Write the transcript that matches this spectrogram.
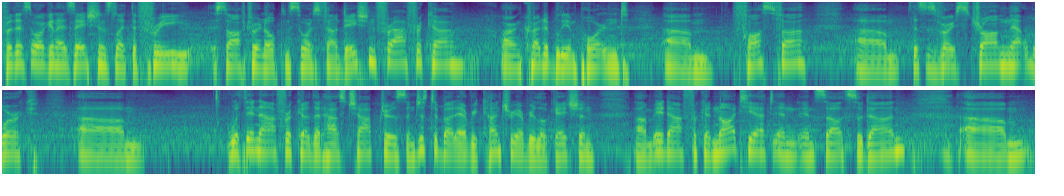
For this, organizations like the Free Software and Open Source Foundation for Africa are incredibly important. Um, FOSSFA, um, this is a very strong network um, within Africa that has chapters in just about every country, every location um, in Africa, not yet in, in South Sudan. Um,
